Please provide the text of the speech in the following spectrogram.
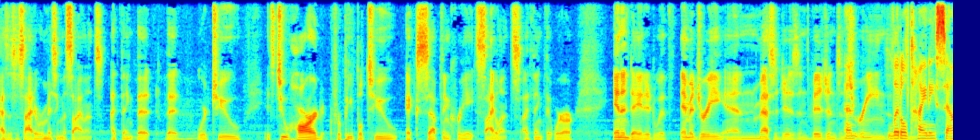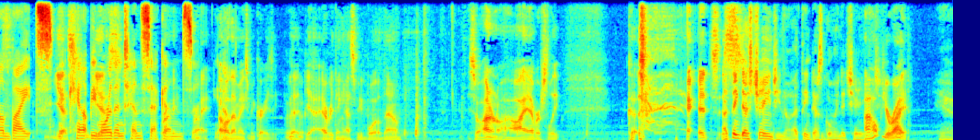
as a society we're missing the silence. I think that that we're too it's too hard for people to accept and create silence. I think that we're inundated with imagery and messages and visions and, And screens little and, tiny sound bites. Yes, It can't be more than 10 seconds. Right. and- right. yeah. Oh, that makes me crazy. That, Mhm. yeah, everything has to be boiled down. So I don't know how I ever sleep because it's, I think that's changing, though. I think that's going to change. I hope you're right. Yeah.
